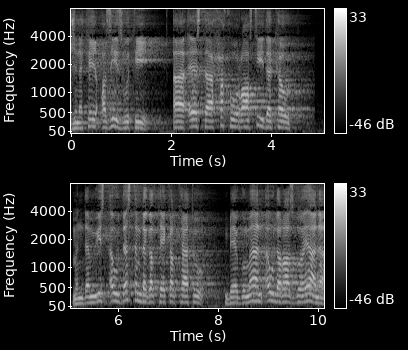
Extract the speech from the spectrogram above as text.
ژنەکەی عەزیز وتی ئا ئێستا حەق و ڕاستی دەکەوت. من دەمویست ئەو دەستم لەگەڵ تێکەڵ کات ئەو لە ڕازگۆیانە.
